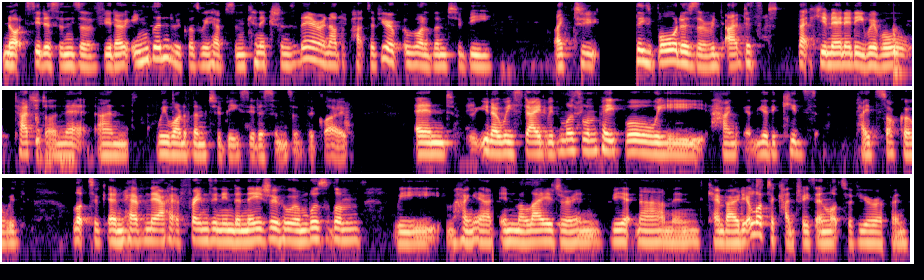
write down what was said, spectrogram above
not citizens of, you know, England, because we have some connections there and other parts of Europe. We wanted them to be like to these borders are, are just that humanity. We've all touched on that. And we wanted them to be citizens of the globe and you know we stayed with muslim people we hung you know, the kids played soccer with lots of and have now have friends in indonesia who are muslim. We hung out in malaysia and vietnam and cambodia lots of countries and lots of europe and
